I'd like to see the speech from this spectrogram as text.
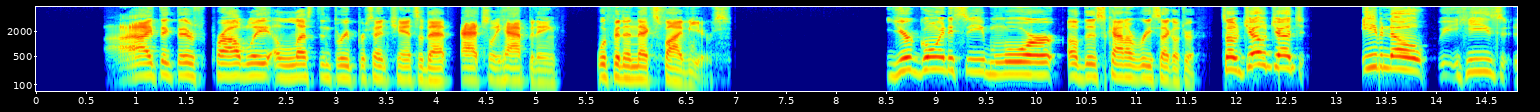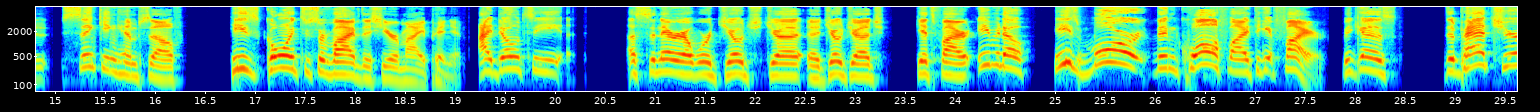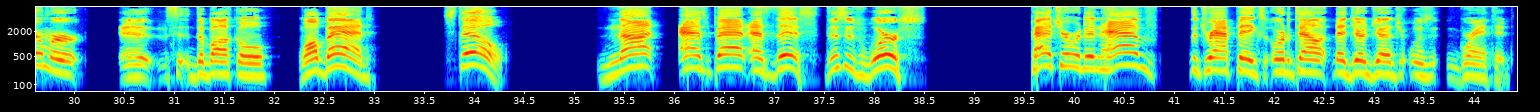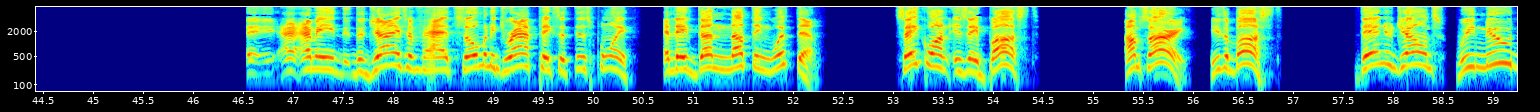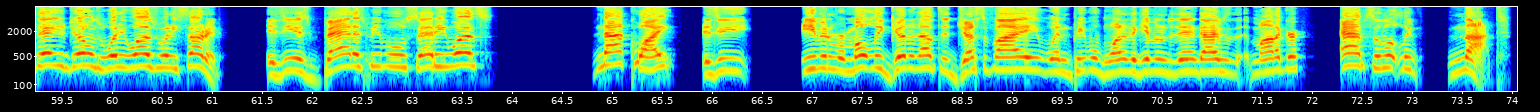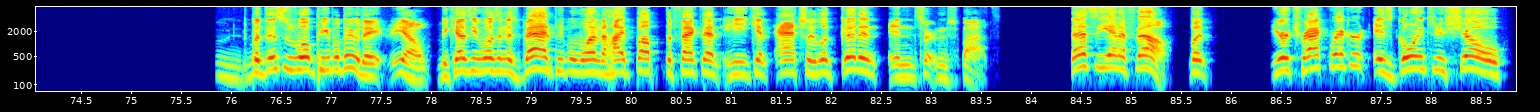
I think there's probably a less than 3% chance of that actually happening within the next five years. You're going to see more of this kind of recycle trip. So, Joe Judge, even though he's sinking himself, he's going to survive this year, in my opinion. I don't see a scenario where Joe, Ju- uh, Joe Judge gets fired, even though he's more than qualified to get fired because the Pat Shurmur uh, debacle, while bad, still not as bad as this. This is worse. Pat Shurmur didn't have the draft picks or the talent that Joe Judge was granted. I mean, the Giants have had so many draft picks at this point, and they've done nothing with them. Saquon is a bust. I'm sorry, he's a bust. Daniel Jones, we knew Daniel Jones what he was when he started. Is he as bad as people said he was? Not quite. Is he even remotely good enough to justify when people wanted to give him the Danny Dimes moniker? Absolutely not. But this is what people do. They, you know, because he wasn't as bad, people wanted to hype up the fact that he can actually look good in, in certain spots. That's the NFL. But your track record is going to show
